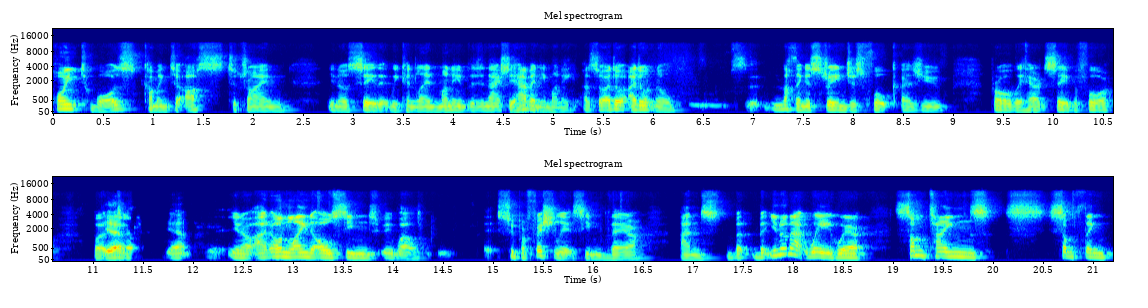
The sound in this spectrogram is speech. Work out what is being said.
point was coming to us to try and you know say that we can lend money but they didn't actually have any money. So i don't i don't know. Nothing as strange as folk as you probably heard say before but yeah. uh, yeah. you know and online it all seemed well superficially it seemed there and but but you know that way where sometimes something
